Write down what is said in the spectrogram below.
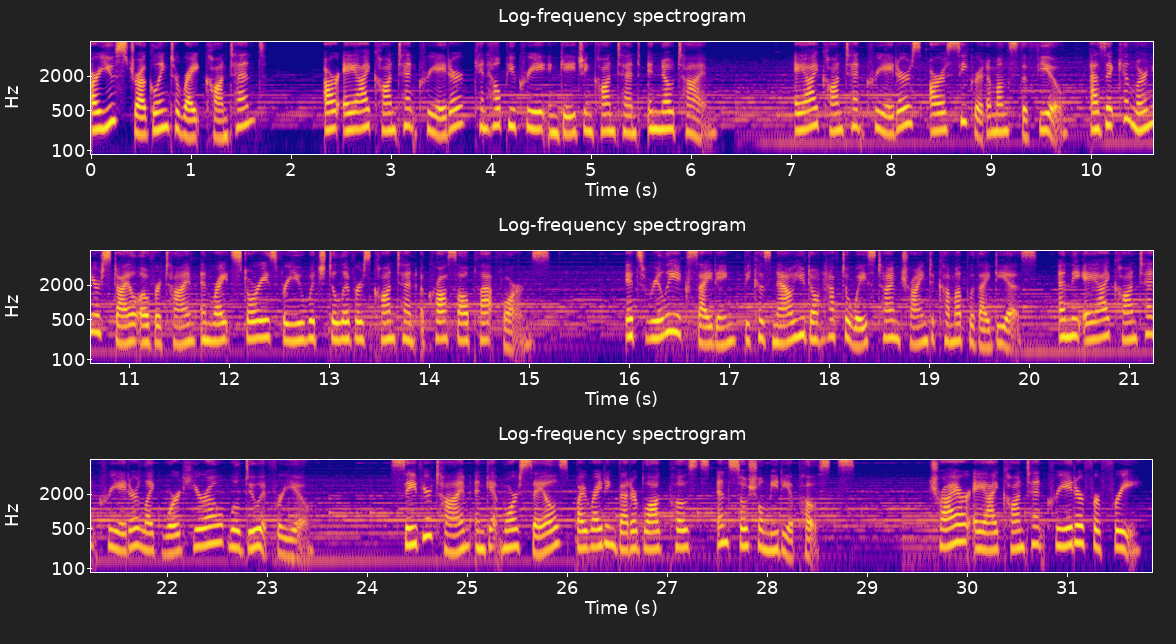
Are you struggling to write content? Our AI content creator can help you create engaging content in no time. AI content creators are a secret amongst the few, as it can learn your style over time and write stories for you which delivers content across all platforms. It's really exciting because now you don't have to waste time trying to come up with ideas, and the AI content creator like Word Hero will do it for you. Save your time and get more sales by writing better blog posts and social media posts. Try our AI content creator for free.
